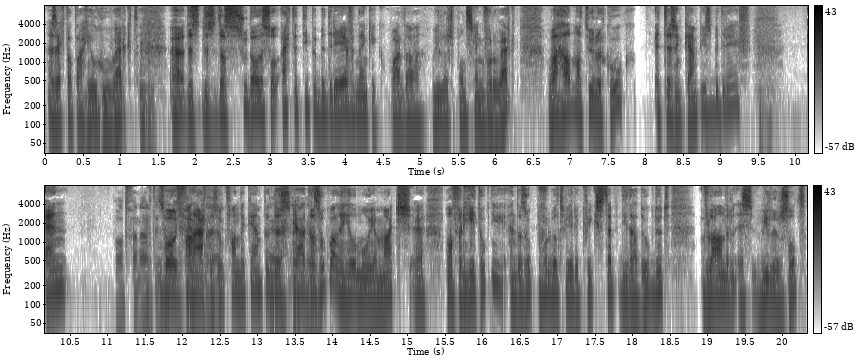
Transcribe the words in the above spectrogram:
en zegt dat dat heel goed werkt. Mm -hmm. uh, dus, dus dat is, dat is zo echt het type bedrijven, denk ik, waar dat wielersponsoring voor werkt. Wat helpt natuurlijk ook, het is een campusbedrijf. Mm -hmm. En Wout van Aert is, Wout ook, van Aert is ook van de Kempen. Ja. Dus ja, dat is ook wel een heel mooie match. Uh, want vergeet ook niet, en dat is ook bijvoorbeeld weer een quickstep die dat ook doet. Vlaanderen is wielerzot.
